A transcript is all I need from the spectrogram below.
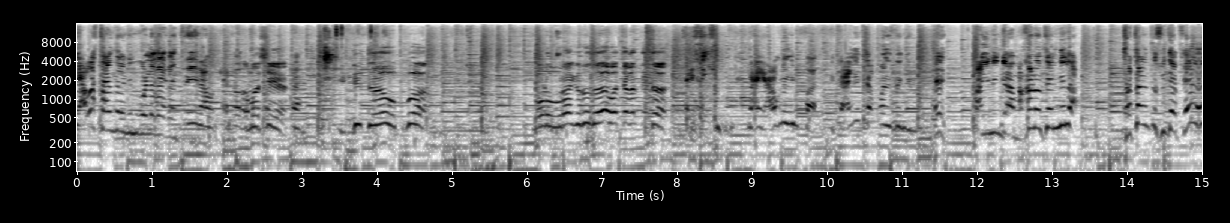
ವ್ಯವಸ್ಥೆ ಅಂದ್ರೆ ನಿಮ್ಗೆ ಒಳ್ಳೇದಾಗಂತ್ರಿ ನಾವು ಸಮಸ್ಯೆ ಇದ್ದಿದ್ದು ಒಬ್ಬ ನೋಡು ಊರಾಗಿರೋದ ನಾ ಯಾವಾಗಲೂ ನಿಮ್ಮ ಕಾಲಿನ ಚಪ್ಪಲ್ ಇದ್ದಂಗೆ ತಾಯಿ ನಿಂಗೆ ಮಕ್ಕಳು ಅಂತ ಹೇಳಿಲ್ಲ ಸತ್ತ ಅಂತ ಸುದ್ದಿ ಆಗ್ತೇನ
